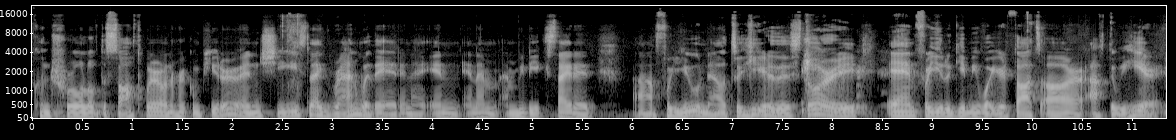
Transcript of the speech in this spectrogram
control of the software on her computer, and she's like ran with it. And I and and I'm I'm really excited uh, for you now to hear this story and for you to give me what your thoughts are after we hear it.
